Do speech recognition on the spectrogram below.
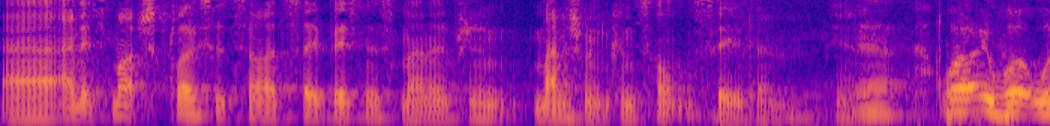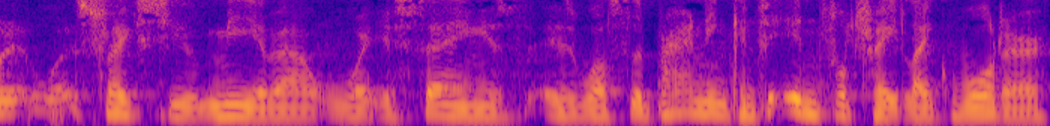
uh, and it's much closer to, I'd say, business management management consultancy than. Yeah. yeah. Well, what, what, strikes you me about what you're saying is is well, so the branding can infiltrate like water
